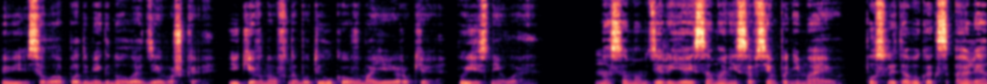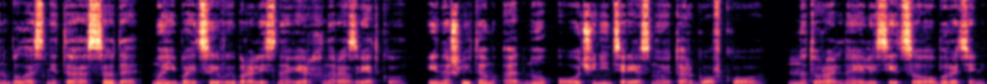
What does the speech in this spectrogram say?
Весело подмигнула девушка и, кивнув на бутылку в моей руке, пояснила. «На самом деле я и сама не совсем понимаю. После того, как с Алиан была снята осада, мои бойцы выбрались наверх на разведку и нашли там одну очень интересную торговку. Натуральная лисица-оборотень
